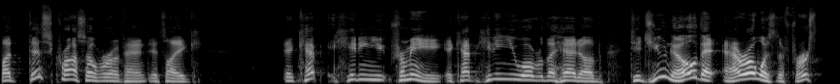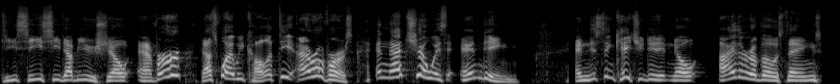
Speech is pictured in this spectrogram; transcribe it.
But this crossover event, it's like, it kept hitting you, for me, it kept hitting you over the head of, did you know that Arrow was the first DC CW show ever? That's why we call it the Arrowverse. And that show is ending. And just in case you didn't know either of those things,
